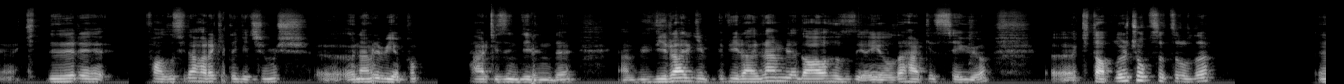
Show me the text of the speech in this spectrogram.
e, kitleleri fazlasıyla harekete geçirmiş e, önemli bir yapım. Herkesin dilinde. Yani bir viral gibi viralden bile daha hızlı yayıldı. Herkes seviyor. E, kitapları çok satıldı. E,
